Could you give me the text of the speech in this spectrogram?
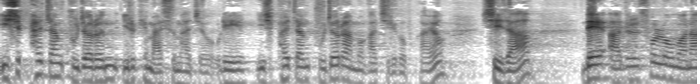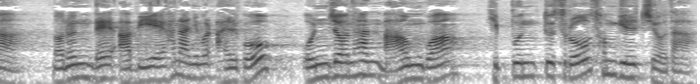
28장 9절은 이렇게 말씀하죠. 우리 28장 9절을 한번 같이 읽어볼까요? 시작. 내 아들 솔로몬아, 너는 내 아비의 하나님을 알고 온전한 마음과 기쁜 뜻으로 섬길지어다.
